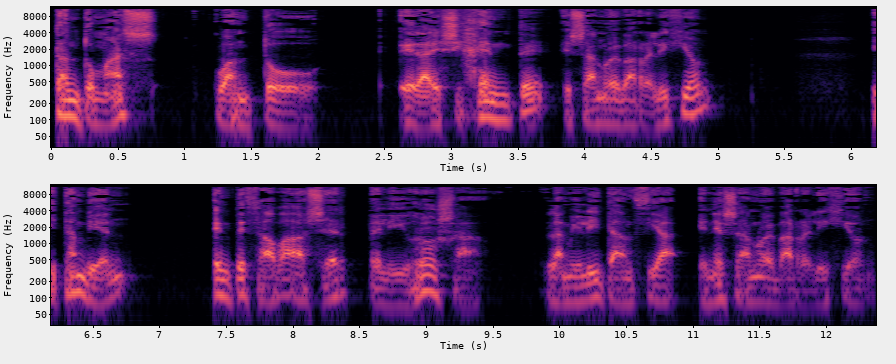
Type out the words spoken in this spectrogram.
Tanto más cuanto era exigente esa nueva religión y también empezaba a ser peligrosa la militancia en esa nueva religión.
